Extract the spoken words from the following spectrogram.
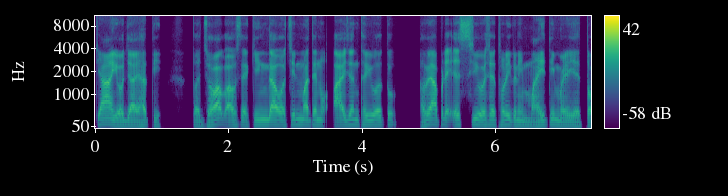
ક્યાં યોજાઈ હતી? તો જવાબ આવશે કિંગદાઓ ચીનમાં તેનું આયોજન થયું હતું. હવે આપણે એસસીઓ વિશે થોડી ઘણી માહિતી મળીએ તો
